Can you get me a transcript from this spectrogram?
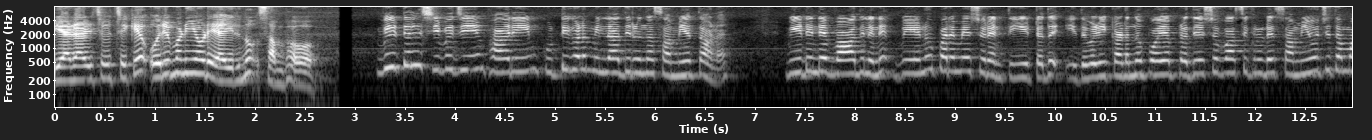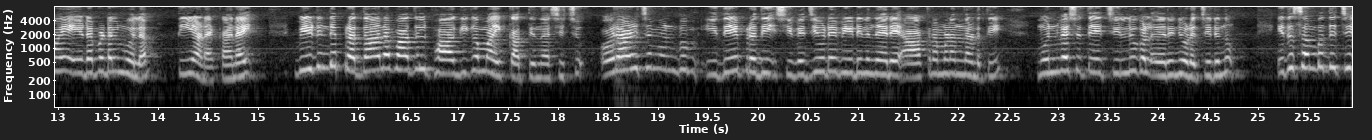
വ്യാഴാഴ്ച ഉച്ചയ്ക്ക് ഒരു മണിയോടെയായിരുന്നു സംഭവം. വീട്ടിൽ ശിവജിയും ഭാര്യയും കുട്ടികളും ഇല്ലാതിരുന്ന സമയത്താണ് വീടിന്റെ വാതിലിന് വേണു പരമേശ്വരൻ തീയിട്ടത്. ഇതുവഴി കടന്നുപോയ പ്രദേശവാസികളുടെ സംയോജിതമായ ഇടപെടൽ മൂലം തീ അണയ്ക്കാനായി വീടിന്റെ പ്രധാന വാതിൽ ഭാഗികമായി കത്തിനശിച്ചു ഒരാഴ്ച മുൻപും ഇതേ പ്രതി ശിവജിയുടെ വീടിന് നേരെ ആക്രമണം നടത്തി മുൻവശത്തെ ചില്ലുകൾ എറിഞ്ഞുടച്ചിരുന്നു. ഇത് സംബന്ധിച്ച്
